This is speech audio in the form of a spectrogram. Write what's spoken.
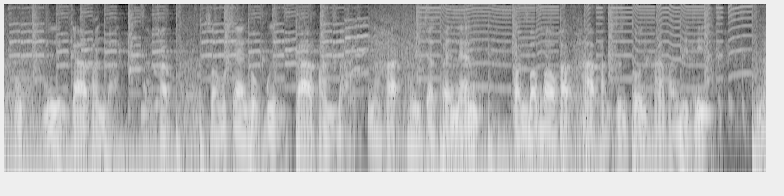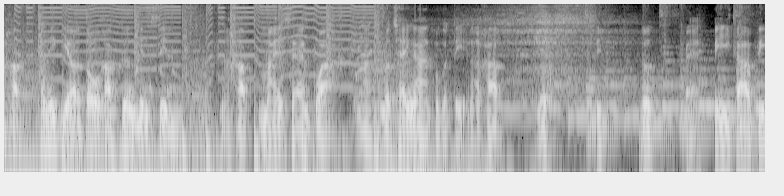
269,000 บาทนะครับ 269,000 บาทนะครับถ้าจัดไฟแนนซ์ผ่อนเบาๆครับ 5,000 ต้นต้น5,000 นิดๆนะครับคันนี้เกียร์ออโต้ครับ เครื่องเบนซินนะครับ ไม่แสนกว่านะ รถใช้งานปกตินะครับ รถ 10 รถ 8 ปี 9 ปี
